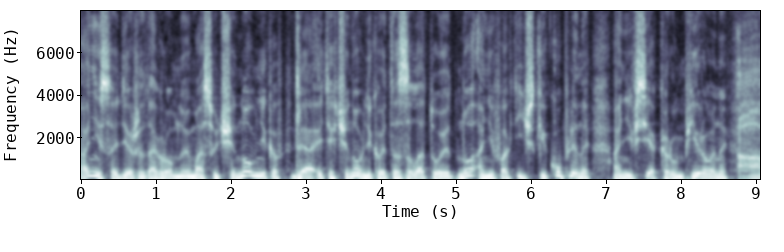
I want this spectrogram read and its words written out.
Они содержат огромную массу чиновников. Для этих чиновников это золотое дно. Они фактически куплены. Они все коррумпированы. А,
